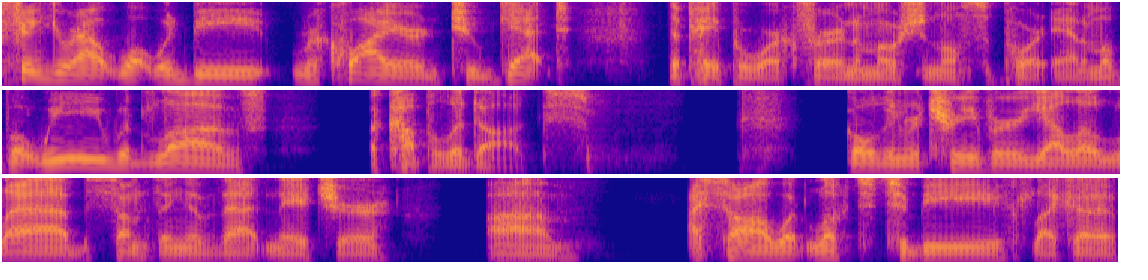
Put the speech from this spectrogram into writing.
figure out what would be required to get the paperwork for an emotional support animal. But we would love a couple of dogs golden retriever, yellow lab, something of that nature. Um, I saw what looked to be like a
